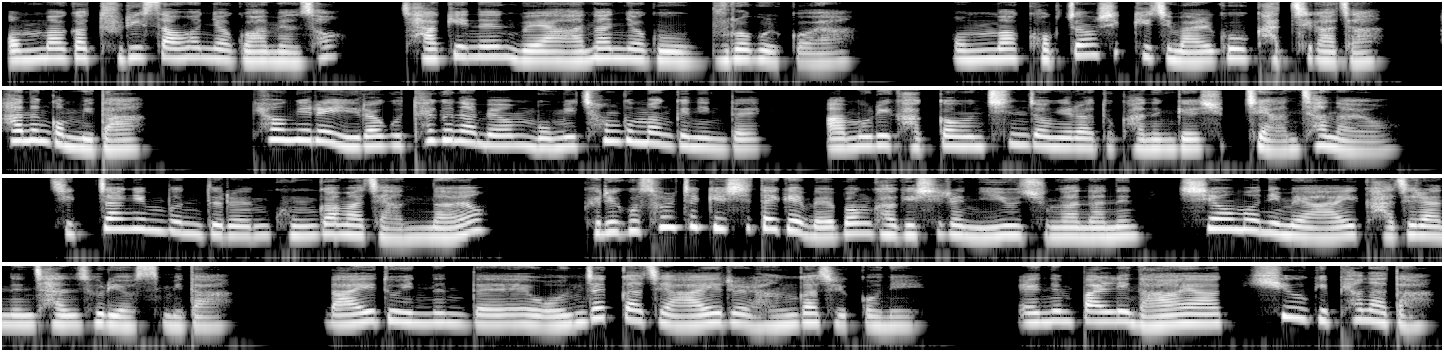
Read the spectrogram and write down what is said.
엄마가 둘이 싸웠냐고 하면서 자기는 왜 안 왔냐고 물어볼 거야. 엄마 걱정시키지 말고 같이 가자 하는 겁니다. 평일에 일하고 퇴근하면 몸이 천근만근인데 아무리 가까운 친정이라도 가는 게 쉽지 않잖아요. 직장인분들은 공감하지 않나요? 그리고 솔직히 시댁에 매번 가기 싫은 이유 중 하나는 시어머님의 아이 가지라는 잔소리였습니다. 나이도 있는데 언제까지 아이를 안 가질 거니? 애는 빨리 낳아야 키우기 편하다.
